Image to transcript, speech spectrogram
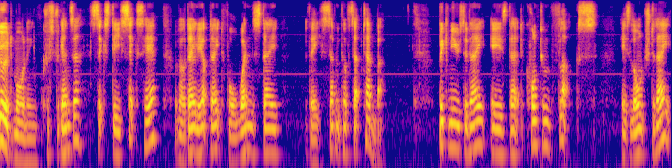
Good morning, Chris Tregenza, 6d6 here, with our daily update for Wednesday, the 7th of September. Big news today is that Quantum Flux is launched today.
